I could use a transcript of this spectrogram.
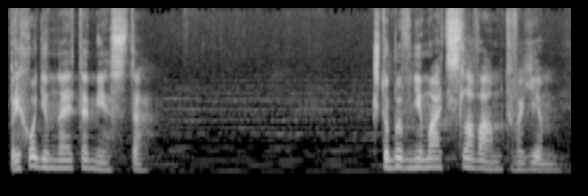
приходим на это место, чтобы внимать словам Твоим –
